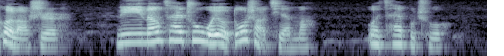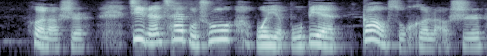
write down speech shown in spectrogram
贺老师，你能猜出我有多少钱吗？我猜不出。贺老师，既然猜不出，我也不便告诉贺老师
